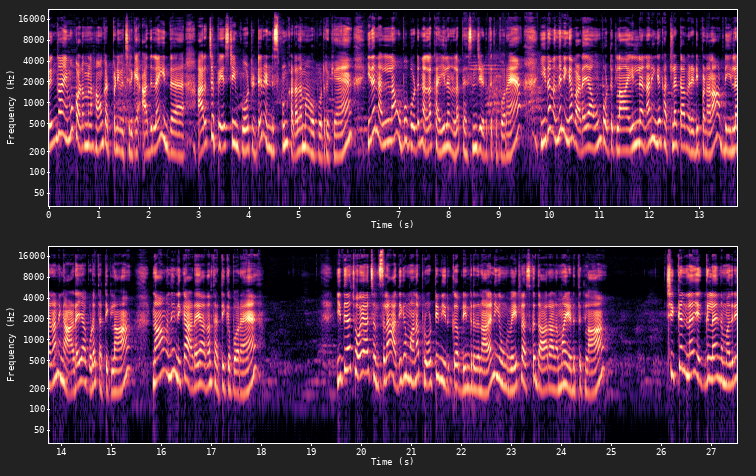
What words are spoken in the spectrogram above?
வெங்காயமும் குடமிளகாவும் கட் பண்ணி வச்சுருக்கேன். அதில் இந்த அரைச்ச பேஸ்ட்டையும் போட்டுட்டு ரெண்டு ஸ்பூன் கடலை மாவு போட்டிருக்கேன். இதை நல்லா உப்பு போட்டு நல்லா கையில் நல்லா பிசைஞ்சு எடுத்துக்க போகிறேன் இதை வந்து நீங்கள் வடையாகவும் போட்டுக்கலாம். இல்லைன்னா நீங்கள் கட்லட்டாக ரெடி பண்ணலாம். அப்படி இல்லைன்னா நீங்கள் அடையாக கூட தட்டிக்கலாம். நான் வந்து இன்றைக்கி அடையாக தான் தட்டிக்க போகிறேன் இதில் சோயா சங்க்ஸில் அதிகமான புரோட்டீன் இருக்குது அப்படின்றதுனால நீங்கள் உங்கள் வெயிட் லாஸ்க்கு தாராளமாக எடுத்துக்கலாம். சிக்கனில் எக்கில் இந்த மாதிரி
